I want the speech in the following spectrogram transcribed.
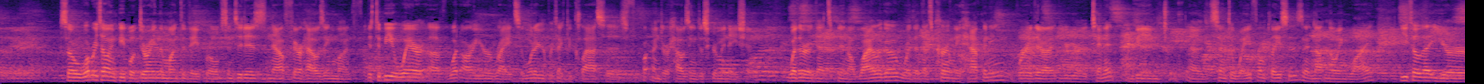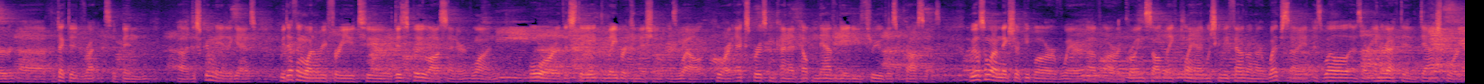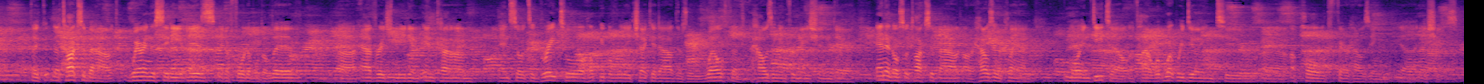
So what we're telling people during the month of April, since it is now Fair Housing Month, is to be aware of what are your rights and what are your protected classes under housing discrimination. Whether that's been a while ago, whether that's currently happening, where you're a tenant and being uh, sent away from places and not knowing why. If you feel that your uh, protected rights have been uh, discriminated against, we definitely want to refer you to Disability Law Center, one, or the State Labor Commission as well, who are experts can kind of help navigate you through this process. We also want to make sure people are aware of our Growing Salt Lake plan, which can be found on our website, as well as our interactive dashboard that, that talks about where in the city is it affordable to live, uh, average medium income, and so it's a great tool. I hope people really check it out. There's a wealth of housing information there. And it also talks about our housing plan more in detail of how what we're doing to uh, uphold fair housing uh, issues.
